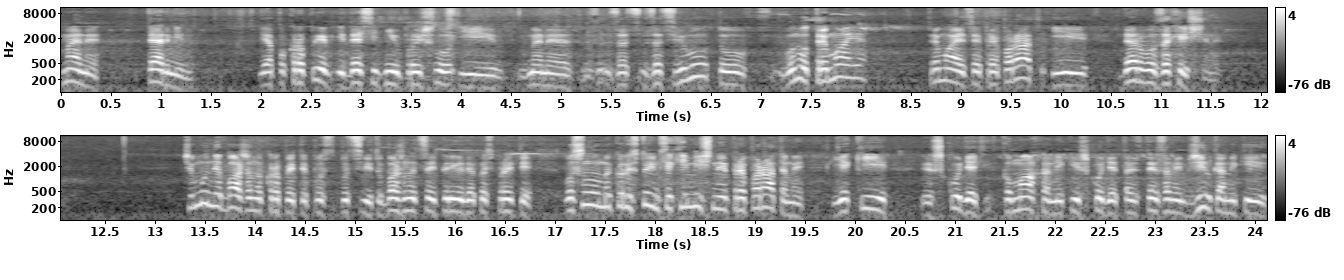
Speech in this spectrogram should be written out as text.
в мене термін я покропив і 10 днів пройшло, і в мене зацвіло, то воно тримає, тримає цей препарат і дерево захищене. Чому не бажано кропити по, по цвіту? Бажано цей період якось пройти. В основному ми користуємося хімічними препаратами, які е, шкодять комахам, які шкодять тим самим бджілкам, які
